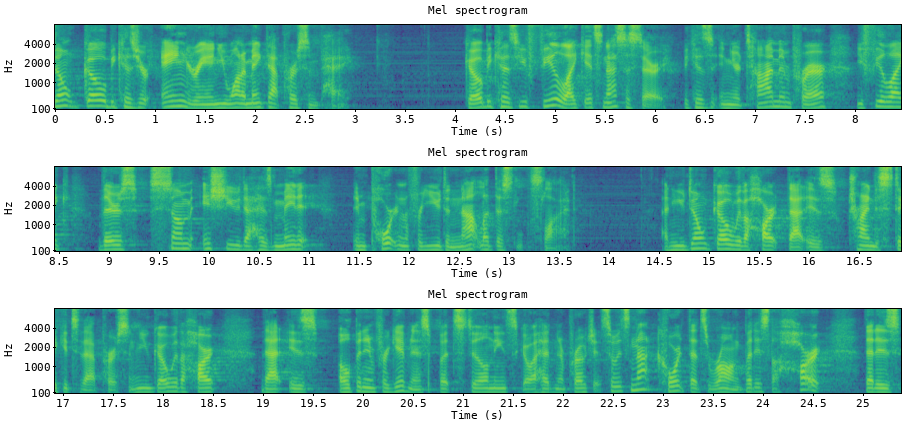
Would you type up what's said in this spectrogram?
Don't go because you're angry and you want to make that person pay. Go because you feel like it's necessary, because in your time in prayer, you feel like there's some issue that has made it important for you to not let this slide. And you don't go with a heart that is trying to stick it to that person. You go with a heart that is open in forgiveness, but still needs to go ahead and approach it. So it's not court that's wrong, but it's the heart that is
